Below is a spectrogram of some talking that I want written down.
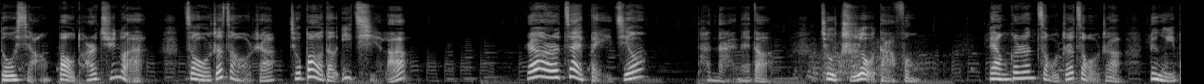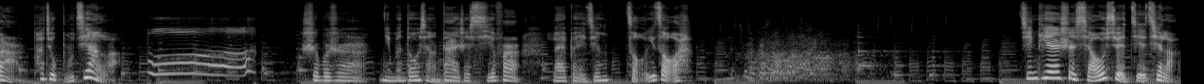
都想抱团取暖，走着走着就抱到一起了。然而在北京，他奶奶的，就只有大风，两个人走着走着，另一半他就不见了。是不是你们都想带着媳妇儿来北京走一走啊？今天是小雪节气了，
